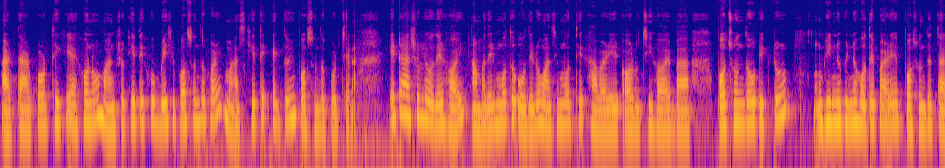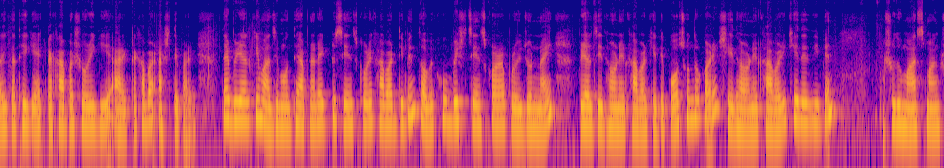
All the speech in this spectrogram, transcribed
আর তারপর থেকে এখনও মাংস খেতে খুব বেশি পছন্দ করে, মাছ খেতে একদমই পছন্দ করছে না। এটা আসলে ওদের হয়। আমাদের মতো ওদেরও মাঝে মধ্যে খাবারের অরুচি হয় বা পছন্দ একটু ভিন্ন ভিন্ন হতে পারে, পছন্দের তালিকা থেকে একটা খাবার সরে গিয়ে আরেকটা খাবার আসতে পারে। তাই বিড়ালকে মাঝে মধ্যে আপনারা একটু চেঞ্জ করে খাবার দিবেন, তবে খুব বেশি চেঞ্জ করার প্রয়োজন নাই। বিড়াল যে ধরনের খাবার খেতে পছন্দ করে, সেই ধরনের খাবারই খেতে দিবেন। শুধু মাছ, মাংস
